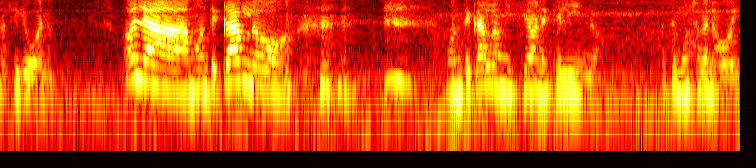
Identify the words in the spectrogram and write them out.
Así que bueno. Hola, Monte Carlo. Monte Carlo Misiones, qué lindo. Hace mucho que no voy.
